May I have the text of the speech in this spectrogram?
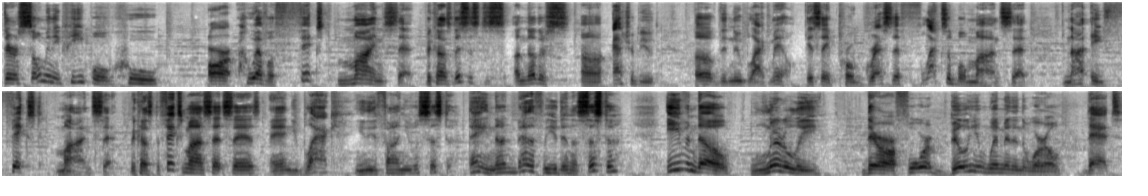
there are so many people who are who have a fixed mindset because this is just another uh, attribute of the new black male. It's a progressive, flexible mindset, not a fixed mindset. Because the fixed mindset says, man, you black, you need to find you a sister. There ain't nothing better for you than a sister. Even though literally there are 4 billion women in the world that,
